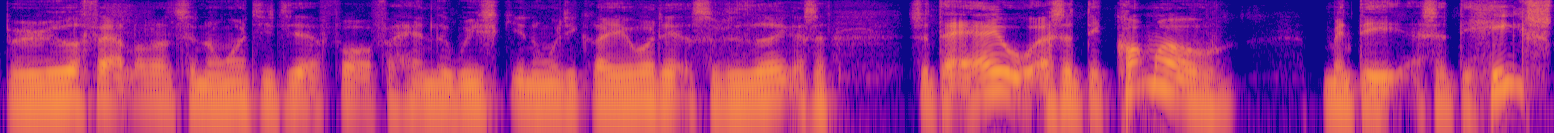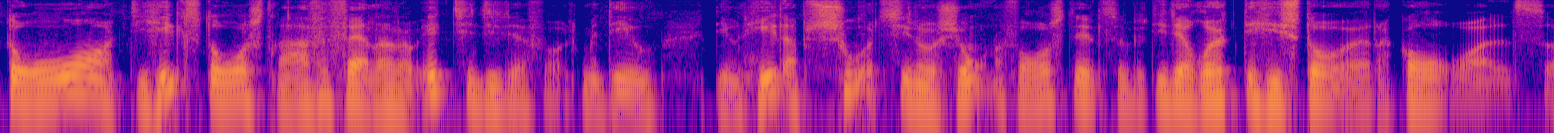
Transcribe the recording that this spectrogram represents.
bøder falder der til nogle af de der for at forhandle whisky, nogle af de grever der og så videre. Ikke? Altså, så der er jo, altså det kommer jo, men det, altså det helt store, de helt store straffe falder der jo ikke til de der folk, men det er jo, det er jo en helt absurd situation at forestille sig. De der rygte historier, der går, altså...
